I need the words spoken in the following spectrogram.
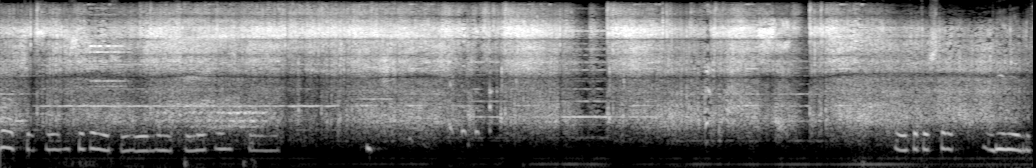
Ne yapacaksınız? Bir şey yapamıyorsunuz. Öldüğünüz için. Ne yapamıyorsunuz? Arkadaşlar yenildik.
